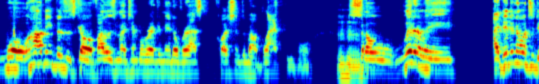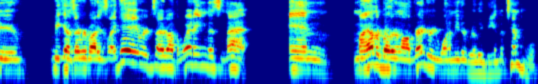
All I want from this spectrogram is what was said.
well, how deep does this go if I lose my temple recommend over asking questions about black people? Mm-hmm. So literally, I didn't know what to do because everybody's like, hey, we're excited about the wedding, this and that. And my other brother in law, Gregory, wanted me to really be in the temple.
